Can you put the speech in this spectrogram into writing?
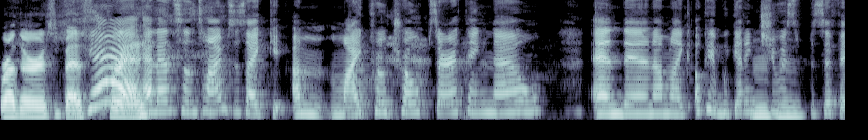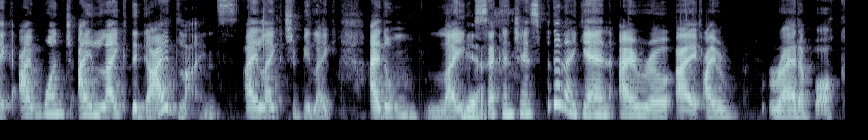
Brothers, best yeah, friend. and then sometimes it's like um micro tropes are a thing now. And then I'm like, okay, we're getting too Mhm. specific. I want I like the guidelines. I like to be like, I don't like Yes. second chance. But then again, I wrote I I read a book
